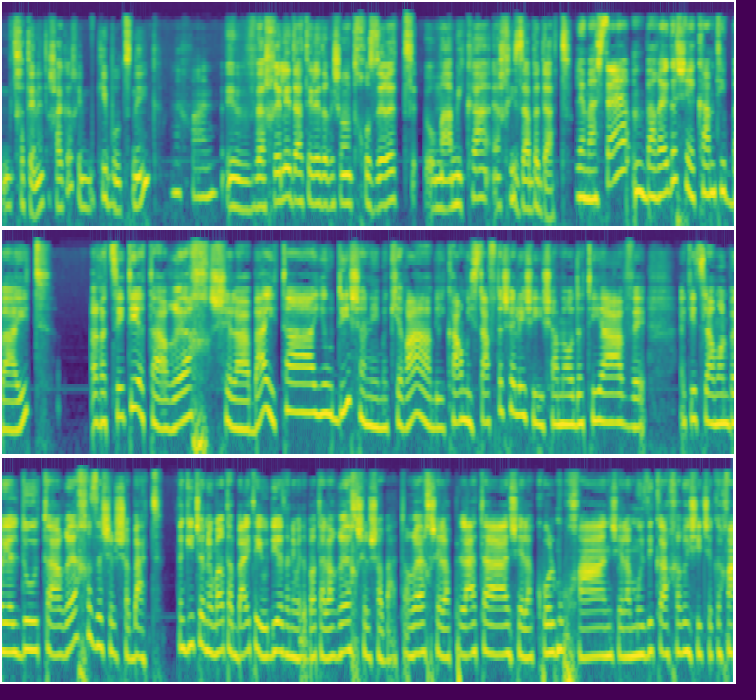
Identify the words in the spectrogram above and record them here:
מתחתנת אחר כך עם קיבוצניק. נכון. ואחרי לידת הילד הראשון את חוזרת או מעמיקה אחיזה בדת. למעשה, ברגע שהקמתי בית, רציתי את הריח של הבית היהודי שאני מכירה, בעיקר מסבתא שלי, שהיא אישה מאוד דתייה, והייתי אצלה המון בילדות, הריח הזה של שבת. נגיד שאני אומרת הבית היהודי, אז אני מדברת על הריח של שבת, הריח של הפלטה, של הכל מוכן, של המוזיקה החרישית שככה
